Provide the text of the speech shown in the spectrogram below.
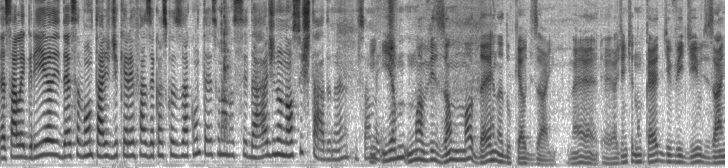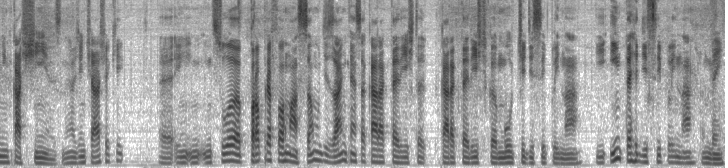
dessa alegria e dessa vontade de querer fazer que as coisas aconteçam na nossa cidade, no nosso estado, né? Principalmente. E, e é uma visão moderna do que é o design, né? É, a gente não quer dividir o design em caixinhas, né? A gente acha que é, em, em, sua própria formação, o design tem essa característica, característica multidisciplinar e interdisciplinar também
